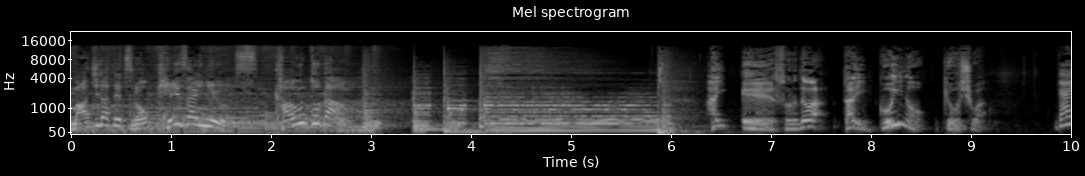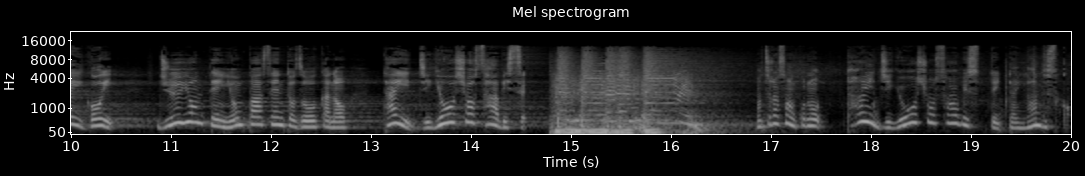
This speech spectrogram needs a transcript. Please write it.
町田鉄の経済ニュースカウントダウンはい、えー、それでは第5位の業種は？第5位14.4%増加の対事業所サービス町田さんこの対事業所サービスって一体何ですか？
